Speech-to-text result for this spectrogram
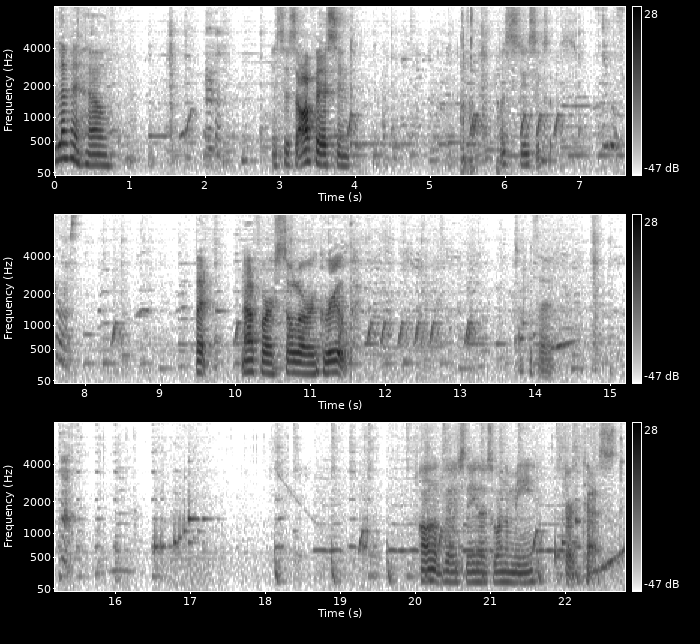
I love it how it's this office and let's do success. But not for a solo or group. What's up with that? All of those leaders one of me. Start test.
